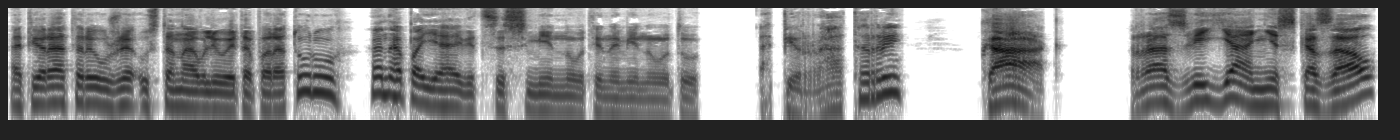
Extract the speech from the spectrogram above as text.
Операторы уже устанавливают аппаратуру, она появится с минуты на минуту. Операторы? Как? Разве я не сказал?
